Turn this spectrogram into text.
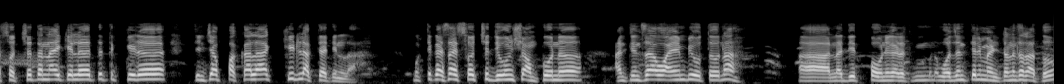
स्वच्छता नाही केलं तर ते किडं त्यांच्या पकाला कीड लागतात त्यांना मग ते कसं आहे स्वच्छ देऊन शॅम्पूनं आणि त्यांचा व्यायाम बी होतो ना नदीत पोहणी करत वजन तेल मेंटेनच राहतो.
